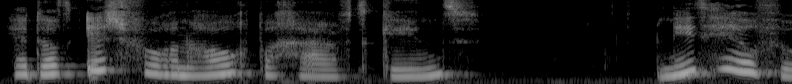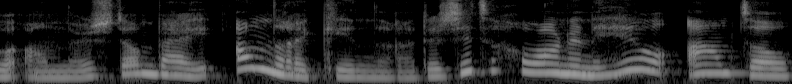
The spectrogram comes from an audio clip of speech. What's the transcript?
Ja, dat is voor een hoogbegaafd kind niet heel veel anders dan bij andere kinderen. Er zitten gewoon een heel aantal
